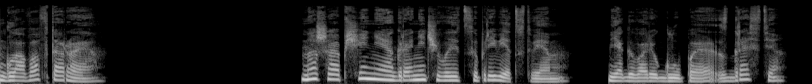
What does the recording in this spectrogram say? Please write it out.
Глава вторая. Наше общение ограничивается приветствием. Я говорю глупое «здрасте»,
